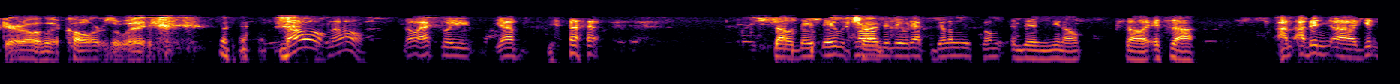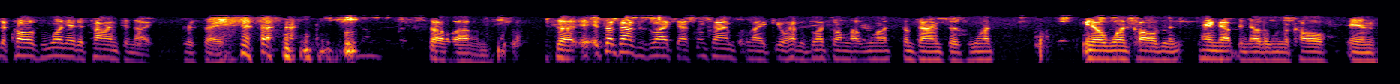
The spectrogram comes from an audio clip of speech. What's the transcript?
scared all the callers away. No, no, no. Actually, yeah. so they they would call, and then they would have to go, and then you know. So it's uh, I'm, I've been uh getting the calls one at a time tonight, per se. so um, so it, it sometimes it's like that. Sometimes like you'll have a bunch on at once. Sometimes there's one, you know, one call then hang up, and another one will call in,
